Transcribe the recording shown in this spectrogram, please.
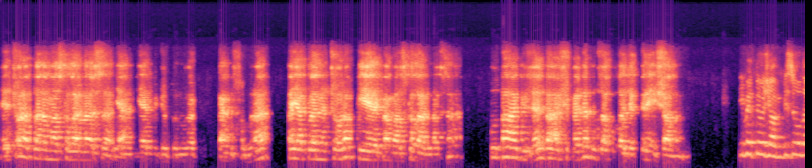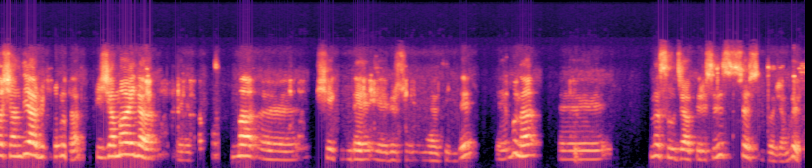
e, çorapla namaz kılarlarsa yani diğer vücudunu örtükten sonra ayaklarını çorap giyerek namaz kılarlarsa bu daha güzel, daha şüpheden uzak olacaktır inşallah. Kıymetli hocam bize ulaşan diğer bir soru da pijamayla e, kapatma e, şeklinde e, bir soru yöneltildi. E, buna e, nasıl cevap verirsiniz? Söz hocam. Buyurun.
